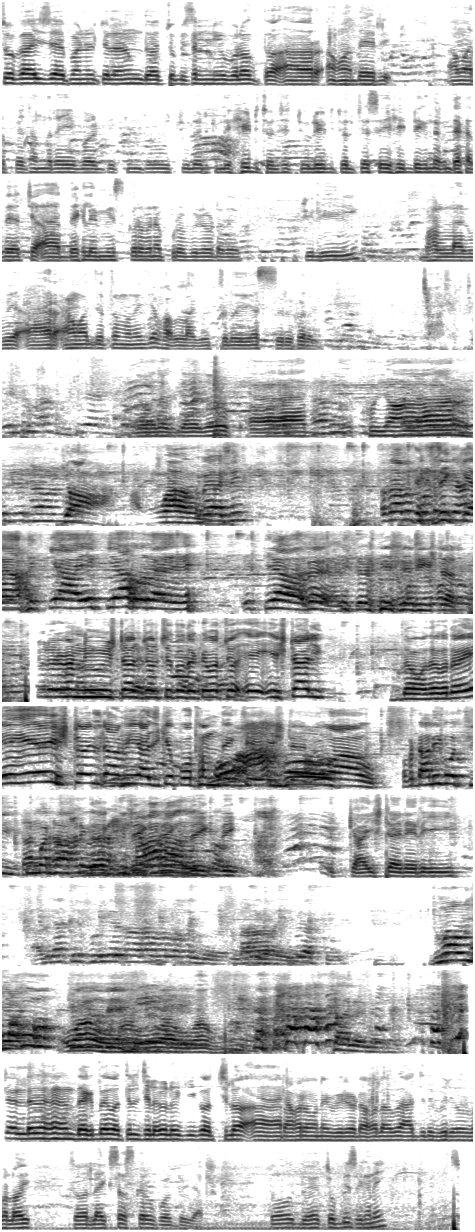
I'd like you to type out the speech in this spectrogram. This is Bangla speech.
সো গাইজ ফাইনাল চলে এলাম দু হাজার চব্বিশ সালের নিউ ব্লগ তো আর আমাদের, আমার পেছন ধরে এই বাড়িতে কিন্তু চুলের কিন্তু হিট চলছে, চুল হিট চলছে। সেই হিটটা কিন্তু দেখাতে যাচ্ছে। আর দেখলে মিস করবে না পুরো ভিডিওটা। দেখ চুলি ভালো লাগবে। আর আমার যাত্রা মানে যে ভালো লাগবে। চলো যা শুরু করে যাক। যাওয়া আর ऐसे क्या क्या ये क्या हो रहा है ये क्या চুলের এখন নিউ স্টাইল চলছে তো দেখতে পাচ্ছ এই স্টাইল দেখো দেখো দেখো এই এই স্টাইলটা আমি আজকে প্রথম দেখছি এই স্টাইল ওয়াও আবার ডালি করছি তোমার ডালি দেখ দেখ দেখ দেখ क्या स्टाइल है रे वाओ वाओ वाओ স্টাইলটা দেখতে পাচ্ছিল ছেলেগুলো কি করছিল, আর আমার মনে ভিডিওটা ভালো হবে। আর যদি ভিডিও ভালো হয় সবাই লাইক সাবস্ক্রাইব করতে যার তো দু হাজার চব্বিশ এখানেই।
